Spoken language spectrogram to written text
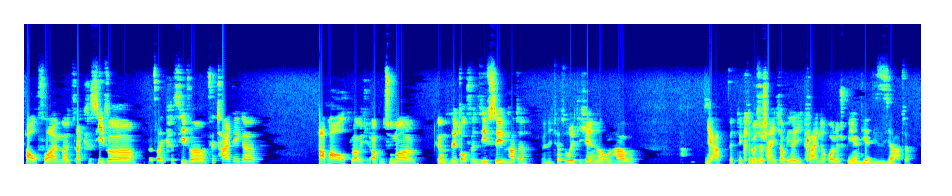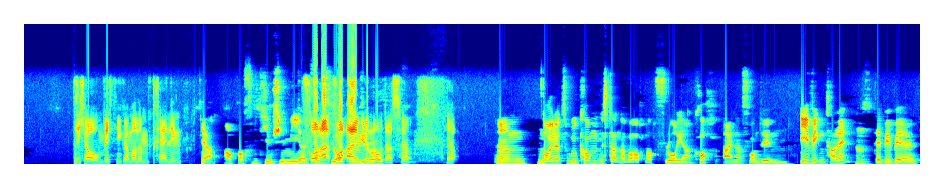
Auch vor allem als aggressiver, als aggressiver Verteidiger, aber auch, glaube ich, ab und zu mal ganz nette Offensivszenen hatte, wenn ich das so richtig in Erinnerung habe. Ja, wird, eine, wird wahrscheinlich auch wieder die kleine Rolle spielen, die er dieses Jahr hatte. Sicher auch ein wichtiger Mann im Training. Ja, auch, für die Teamchemie als, Vor, allem Hero. genau das, ja. ja. Ähm, neu dazugekommen ist dann aber auch noch Florian Koch, einer von den ewigen Talenten der BBL.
